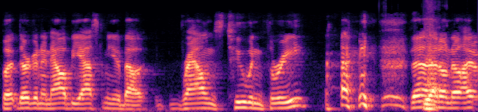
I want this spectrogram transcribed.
but they're going to now be asking me about rounds two and three. that, yeah. I don't know. I,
